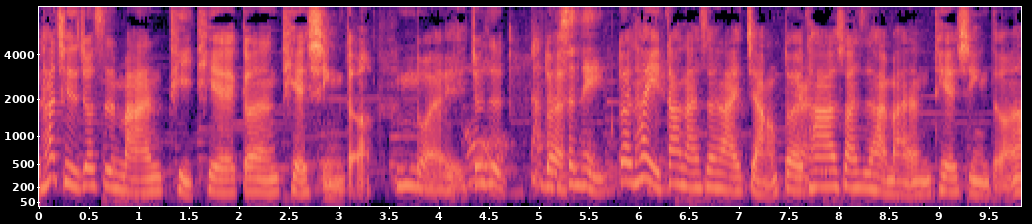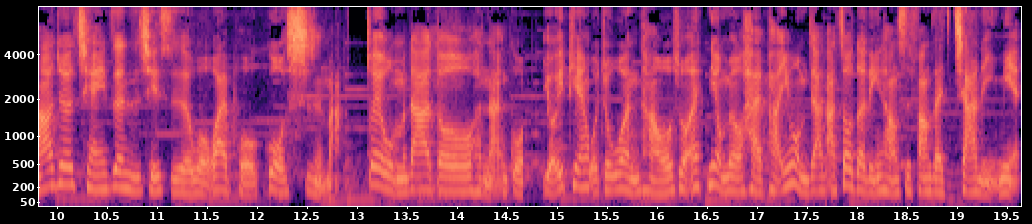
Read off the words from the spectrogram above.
他其实就是蛮体贴跟贴心的，嗯、对，就是、哦、大男生呢。对，他以大男生来讲，对，他算是还蛮贴心的。然后就是前一阵子，其实我外婆过世嘛，所以我们大家都很难过。有一天，我就问他，我说：“哎、欸，你有没有害怕？因为我们家阿昼的灵堂是放在家里面，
